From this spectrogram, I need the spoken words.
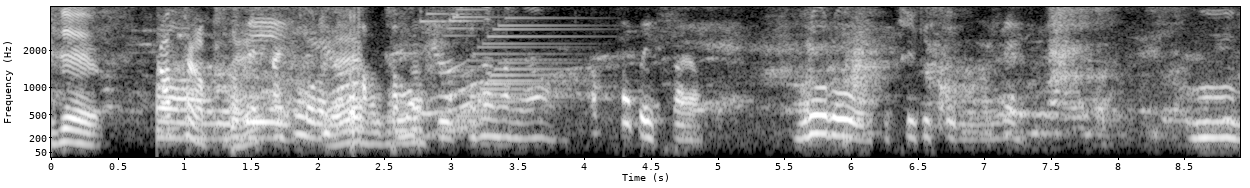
이제 카페 어, 앞에 여기 간식 먹으러 네, 밥. 먹고 계산하면 카페도 있어요. 무료로 이렇게 즐길 수 있는데, 음,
